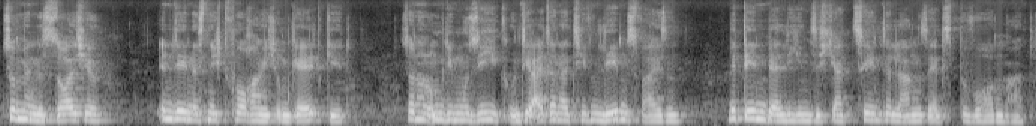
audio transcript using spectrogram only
Zumindest solche, in denen es nicht vorrangig um Geld geht, sondern um die Musik und die alternativen Lebensweisen, mit denen Berlin sich jahrzehntelang selbst beworben hat.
